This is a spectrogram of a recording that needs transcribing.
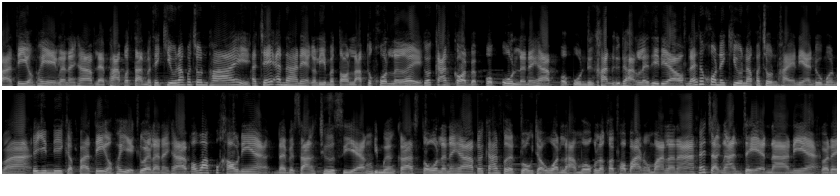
ปาร์ตี้ของพระเอกแล้วนะครับและภาพก็ตัดมาที่คิวนักผจญภัยอาเจอันนาเนี่ยก็รีบมาต้อนรับทุกคนเลยด้วยการกอดแบบอบอุ่นเลยนะครับอบอุ่นถึงขั้นอึดอัดเลยทีเดียว และทุกคนในคิวนักผจญภัยเนี่ยดูเหมือนว่าจะยินดีกับปาร์ตี้ของพระเอกด้วยแล้วนะครับเพราะว่าพวกเขาเนี่ยได้ไปสร้างชื่อเสียงที่เมืองกราสโตนแล้วนะครับโดยการเปิดโปงเจะอวดลามกแล้วก็พ่อบ้านของมันแล้วนะและจากนั้นเจอันนาเนี่ยก็ได้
